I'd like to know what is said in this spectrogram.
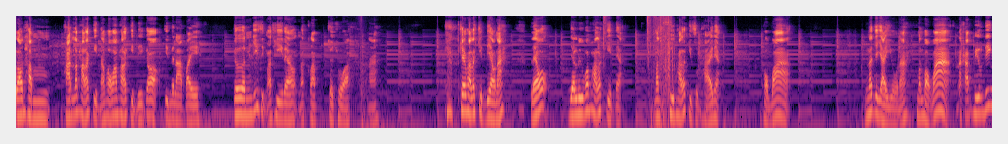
เราทำพันละภารกิจนะ เพราะว่าภารกิจนี้ก็กินเวลาไปเกิน 20นาทีแล้วนะครับ ชัวร์ๆนะ แค่ภารกิจเดียวนะ แล้วอย่าลืมว่าภารกิจเนี่ย มันคือภารกิจสุดท้ายเนี่ย ผมว่า น่าจะใหญ่อยู่นะ มันบอกว่านะครับ building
